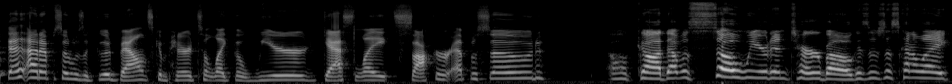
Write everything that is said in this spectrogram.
like that, that episode was a good balance compared to like the weird Gaslight soccer episode. Oh god, that was so weird in Turbo because it was just kind of like,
